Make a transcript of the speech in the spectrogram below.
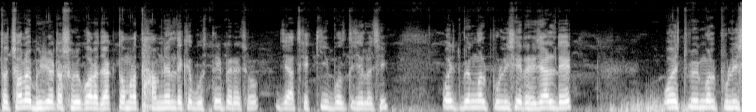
তো চলো ভিডিওটা শুরু করা যাক, তোমরা থামনেল দেখে বুঝতেই পেরেছ যে আজকে কি বলতে চলেছি। ওয়েস্ট বেঙ্গল পুলিশের result date West Bengal police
